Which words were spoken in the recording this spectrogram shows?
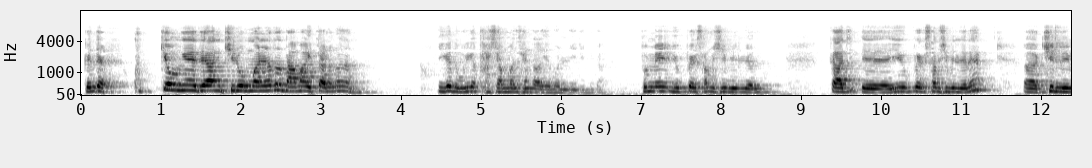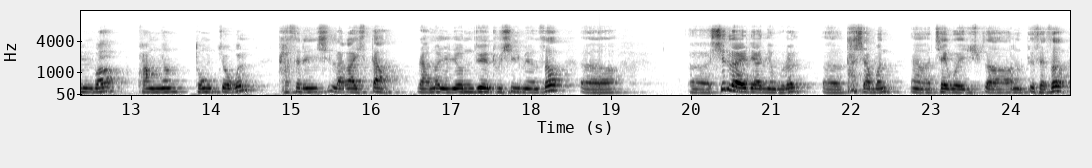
그런데 국경에 대한 기록만이라도 남아 있다는 것은 이건 우리가 다시 한번 생각해 볼 일입니다. 분명히 631년까지 631년에 어, 길림과 광명 동쪽을 다스린 신라가 걸 염두에 두시면서 어, 어, 신라에 대한 연구를 어, 다시 한번 어, 제고해 주십사 하는 뜻에서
